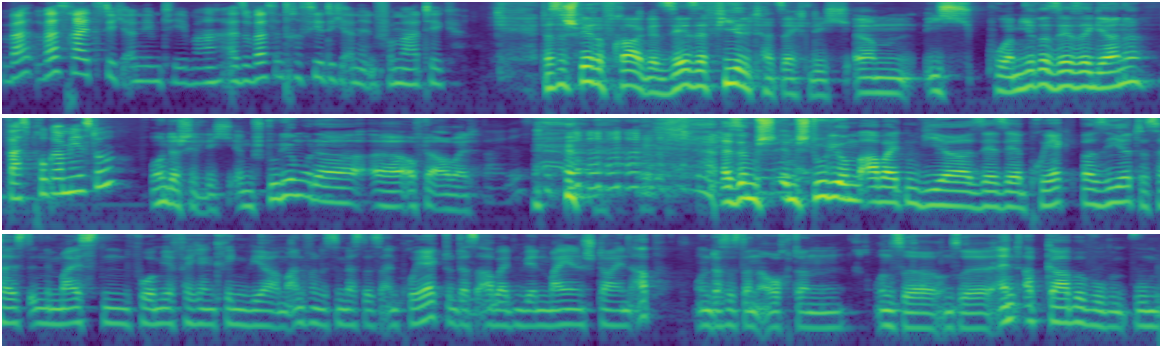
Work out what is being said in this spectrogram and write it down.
Was, was reizt dich an dem Thema? Also was interessiert dich an Informatik? Das ist eine schwere Frage. Sehr, sehr viel tatsächlich. Ähm, ich programmiere sehr, sehr gerne. Was programmierst du? Unterschiedlich. Im Studium oder äh, auf der Arbeit? Beides. also im, im, Studium arbeiten wir sehr, sehr projektbasiert. Das heißt, in den meisten Programmierfächern kriegen wir am Anfang des Semesters ein Projekt und das arbeiten wir in Meilenstein ab. Und das ist dann auch dann unsere, unsere Endabgabe, wo, wo,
